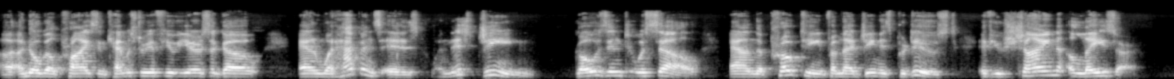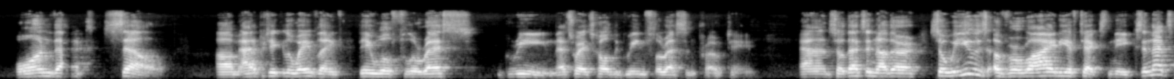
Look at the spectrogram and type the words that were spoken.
uh, a Nobel Prize in chemistry a few years ago. And what happens is when this gene goes into a cell and the protein from that gene is produced, if you shine a laser on that cell um, at a particular wavelength, they will fluoresce green. That's why it's called the green fluorescent protein. And so that's another. So we use a variety of techniques, and that's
